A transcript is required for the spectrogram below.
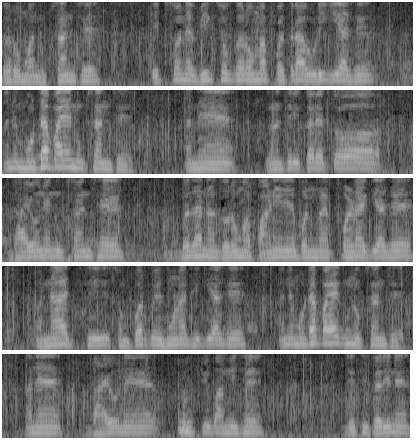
ઘરોમાં નુકસાન છે. એકસો ને વીસો ઘરોમાં પતરા ઉડી ગયા છે અને મોટા પાયે નુકસાન છે. અને ગણતરી કરે તો ગાયોને નુકસાન છે. બધાના ઘરોમાં પાણીને પણ પડાઈ ગયા છે. અનાજથી સંપર્ક વિહોણા થઈ ગયા છે. અને મોટા પાયે નુકસાન છે. અને ગાયોને મૃત્યુ પામી છે. જેથી કરીને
